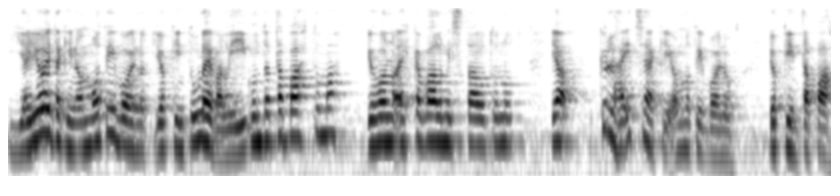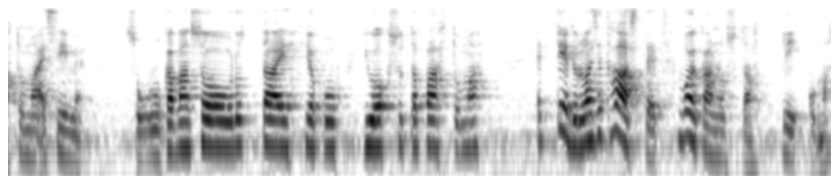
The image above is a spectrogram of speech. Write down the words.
ja joitakin on motivoinut jokin tuleva liikuntatapahtuma, johon on ehkä valmistautunut. Ja kyllähän itseäkin on motivoinut jokin tapahtuma, esim. sulkavan soudut tai joku juoksutapahtuma. Et tietynlaiset haasteet voi kannustaa liikkumaan.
